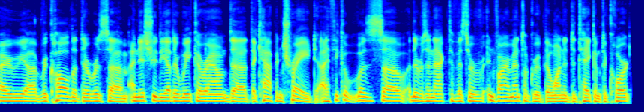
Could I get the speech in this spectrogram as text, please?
I uh, recall that there was um, an issue the other week around uh, the cap and trade. I think it was there was an activist or environmental group that wanted to take him to court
